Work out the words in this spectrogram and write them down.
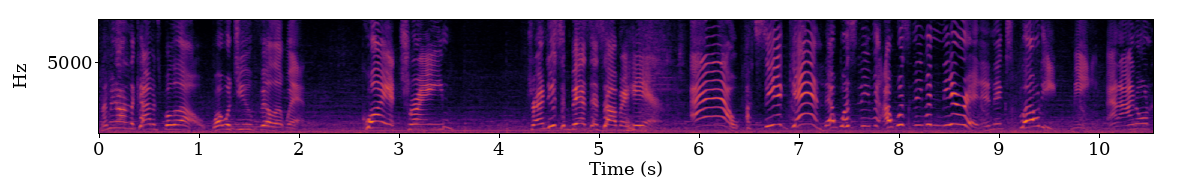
Let me know in the comments below. What would you fill it with? Quiet, train. Try and do some business over here. Ow! See again! That wasn't even, I wasn't even near it and exploding me. And I don't,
